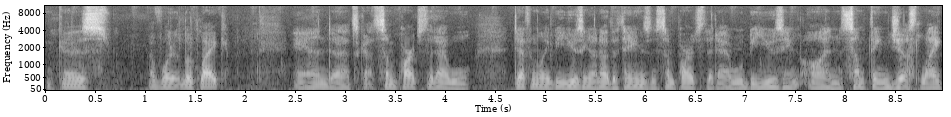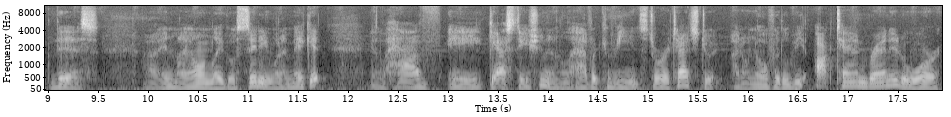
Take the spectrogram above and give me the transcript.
because of what it looked like. And uh, it's got some parts that I will definitely be using on other things, and some parts that I will be using on something just like this uh, in my own Lego City when I make it. It'll have a gas station and it'll have a convenience store attached to it. I don't know if it'll be Octan branded or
